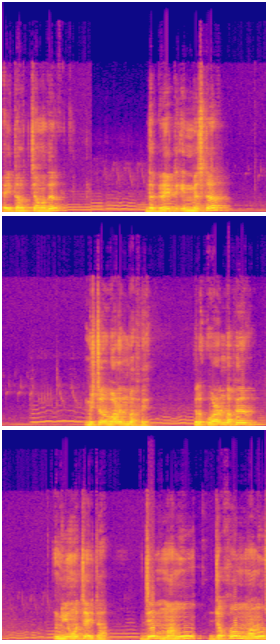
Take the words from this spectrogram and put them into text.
এইটা হচ্ছে আমাদের the great investor mister Warren Buffett তাহলে ওয়ারেন বাফের নিয়ম হচ্ছে এটা, যে মানুষ যখন মানুষ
